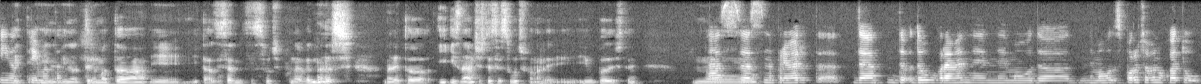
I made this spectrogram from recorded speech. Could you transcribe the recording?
И на тримата. И, и, и на тримата, и, и тази седмица се случи поне веднъж. Нали, то, и, и знаем, че ще се случва нали, и, и в бъдеще. Но... Аз, аз, например, да, да, дъл- дълго време не, не, мога да, не мога да споря, особено когато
